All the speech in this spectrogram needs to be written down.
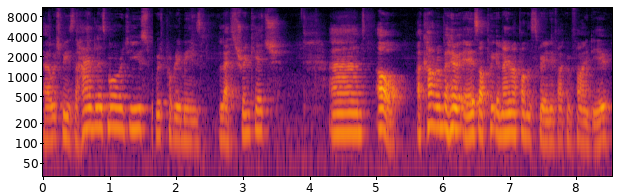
uh, which means the handle is more reduced which probably means less shrinkage. And oh I can't remember who it is. I'll put your name up on the screen if I can find you.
